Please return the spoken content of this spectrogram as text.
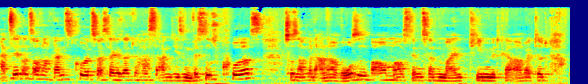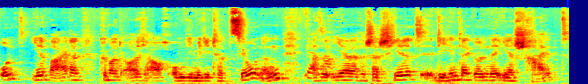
Erzähl uns auch noch ganz kurz, du hast ja gesagt, du hast an diesem Wissenskurs zusammen mit Anna Rosenbaum aus dem Seven Mind Team mitgearbeitet und ihr beide kümmert euch auch um die die Meditationen. Ja. Also ihr recherchiert die Hintergründe, ihr schreibt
